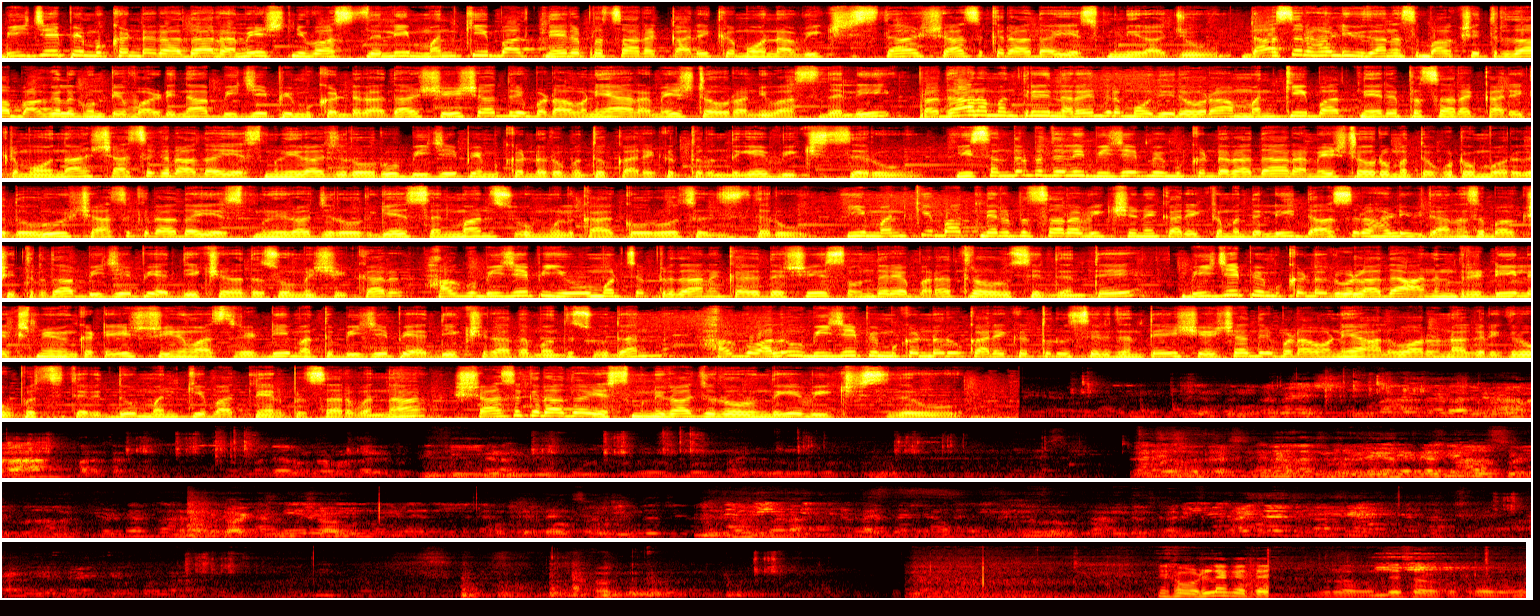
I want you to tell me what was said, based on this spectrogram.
BJP ಮುಖಂಡರಾದ ರಮೇಶ್ ನಿವಾಸದಲ್ಲಿ ಮನ್ ಕಿ ಬಾತ್ ನೇರ ಪ್ರಸಾರ ಕಾರ್ಯಕ್ರಮವನ್ನು ವೀಕ್ಷಿಸಿದ ಶಾಸಕರಾದ ಎಸ್ ಮುನಿರಾಜು. ದಾಸರಹಳ್ಳಿ ವಿಧಾನಸಭಾ ಕ್ಷೇತ್ರದ ಬಾಗಲಗುಂಟೆ ವಾರ್ಡಿನ ಬಿಜೆಪಿ ಮುಖಂಡರಾದ ಶೇಷಾದ್ರಿ ಬಡಾವಣೆಯ ರಮೇಶ್ ರವರ ನಿವಾಸದಲ್ಲಿ ಪ್ರಧಾನಮಂತ್ರಿ ನರೇಂದ್ರ ಮೋದಿರವರ ಮನ್ ಕಿ ಬಾತ್ ನೇರ ಪ್ರಸಾರ ಕಾರ್ಯಕ್ರಮವನ್ನು ಶಾಸಕರಾದ ಎಸ್ ಮುನಿರಾಜ್ ರವರು ಬಿಜೆಪಿ ಮುಖಂಡರು ಮತ್ತು ಕಾರ್ಯಕರ್ತರೊಂದಿಗೆ ವೀಕ್ಷಿಸಿದರು. ಈ ಸಂದರ್ಭದಲ್ಲಿ ಬಿಜೆಪಿ ಮುಖಂಡರಾದ ರಮೇಶ್ ರವರು ಮತ್ತು ಕುಟುಂಬ ವರ್ಗದವರು, ಶಾಸಕರಾದ ಎಸ್ ಮುನಿರಾಜ್ ರವರಿಗೆ ಸನ್ಮಾನಿಸುವ ಮೂಲಕ ಗೌರವ ಸಲ್ಲಿಸಿದರು. ಈ ಮನ್ ಕಿ ಬಾತ್ ನೇರ ಪ್ರಸಾರ ವೀಕ್ಷಣೆ ಕಾರ್ಯಕ್ರಮದಲ್ಲಿ ದಾಸರಹಳ್ಳಿ ವಿಧಾನಸಭಾ ಕ್ಷೇತ್ರದ ಬಿಜೆಪಿ ಅಧ್ಯಕ್ಷರಾದ ಸೋಮಶೇಖರ್ ಹಾಗೂ ಬಿಜೆಪಿ ಯುವ ಮೋರ್ಚಾ ಪ್ರಧಾನ ಕಾರ್ಯದರ್ಶಿ ಸೌಂದರ್ಯ ಭರತ್ ಅವರು ಸೇರಿದಂತೆ ಬಿಜೆಪಿ ಮುಖಂಡರುಗಳಾದ ಆನಂದ್ ರೆಡ್ಡಿ, ಲಕ್ಷ್ಮೀ ವೆಂಕಟೇಶ್, ಶ್ರೀನಿವಾಸ್ ರೆಡ್ಡಿ ಮತ್ತು ಬಿಜೆಪಿ ಅಧ್ಯಕ್ಷರಾದ ಮಧುಸೂದನ್ ಹಾಗೂ ಹಲವು ಬಿಜೆಪಿ ಮುಖಂಡರು ಕಾರ್ಯಕರ್ತರು ಸೇರಿದಂತೆ ಶೇಷಾದ್ರಿ ಬಡಾವಣೆಯ ಹಲವಾರು ನಾಗರಿಕರು ಉಪಸ್ಥಿತರಿದ್ದು ಮನ್ ಕಿ ಬಾತ್ ನೇರ ಪ್ರಸಾರವನ್ನ ಶಾಸಕರಾದ ಎಸ್ ಮುನಿರಾಜ್ ರವರೊಂದಿಗೆ ವೀಕ್ಷಿಸಿದರು. ಒಳ್ಳೆ ಕತೆ. ಇವರು ಒಂದೇ ಸಾವಿರ ಕೊಟ್ಟಿರೋದು.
